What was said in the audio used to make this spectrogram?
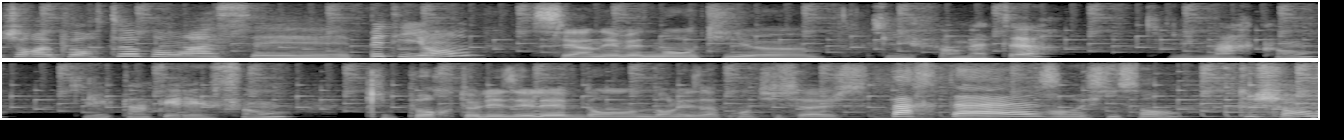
Genre reporter pour moi c'est pétillant. C'est un événement qui, euh, Qu'il est formateur, qu'il est marquant, qu'il est intéressant. qui porte les élèves dans, dans les apprentissages. Partage. enrichissant. touchant.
